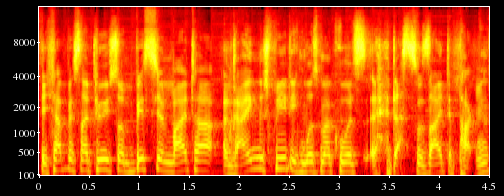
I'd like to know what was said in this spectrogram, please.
Ich habe jetzt natürlich so ein bisschen weiter reingespielt. Ich muss mal kurz äh, das zur Seite packen.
